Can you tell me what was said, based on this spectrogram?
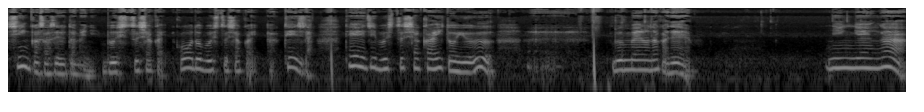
進化させるために物質社会、高度物質社会、あ定時だ。定時物質社会という文明の中で人間が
